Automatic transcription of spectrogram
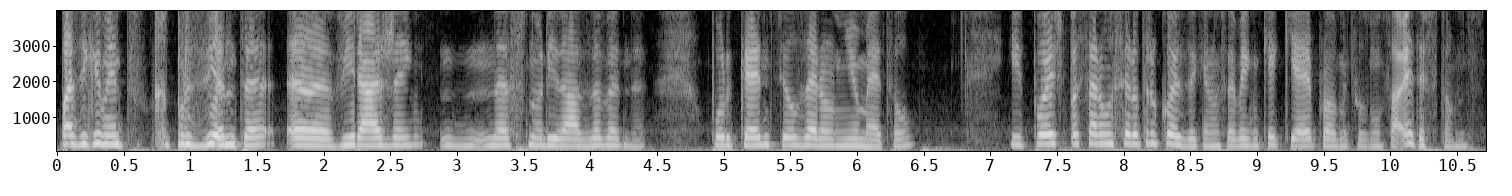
Basicamente representa a viragem na sonoridade da banda. Porque antes eles eram new metal e depois passaram a ser outra coisa que eu não sei bem o que é que é, provavelmente eles não sabem. É Deftones.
